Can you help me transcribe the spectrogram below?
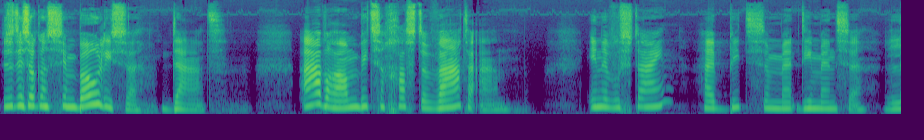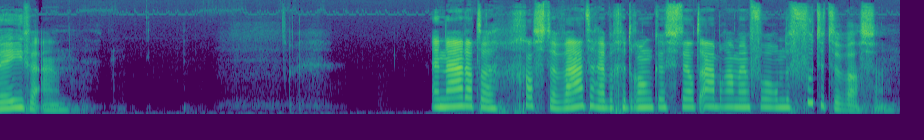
Dus het is ook een symbolische daad. Abraham biedt zijn gasten water aan. In de woestijn, hij biedt die mensen leven aan. En nadat de gasten water hebben gedronken, stelt Abraham hen voor om de voeten te wassen.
